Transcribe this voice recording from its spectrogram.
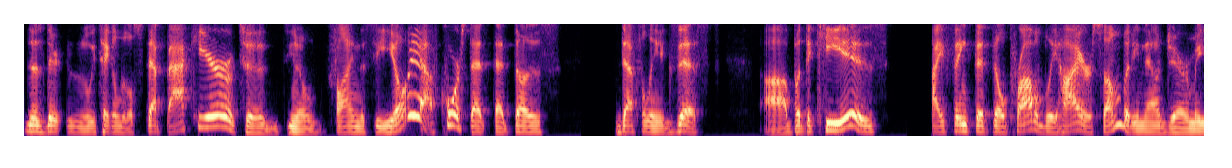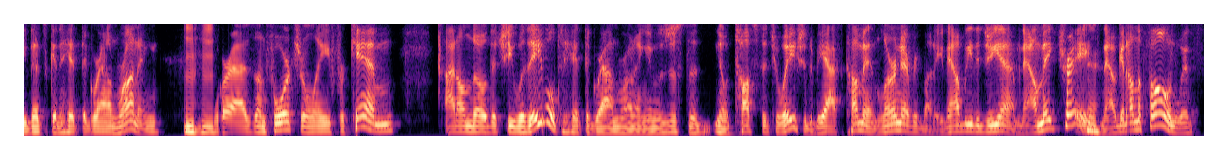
does there do we take a little step back here to you know find the CEO? Yeah, of course that that does definitely exist. Uh, but the key is, I think that they'll probably hire somebody now, Jeremy, that's going to hit the ground running. hmm Whereas, unfortunately for Kim, I don't know that she was able to hit the ground running. It was just a you know tough situation to be asked, come in, learn everybody, now be the GM, now make trades, now get on the phone with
